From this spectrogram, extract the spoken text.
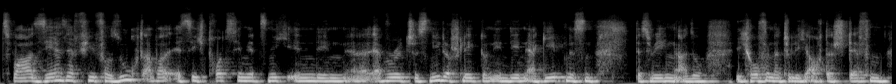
zwar sehr, sehr viel versucht, aber es sich trotzdem jetzt nicht in den äh, Averages niederschlägt und in den Ergebnissen. Deswegen, also ich hoffe natürlich auch, dass Steffen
